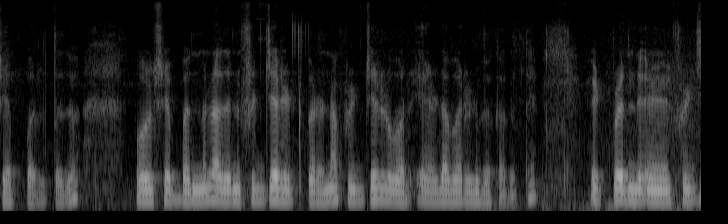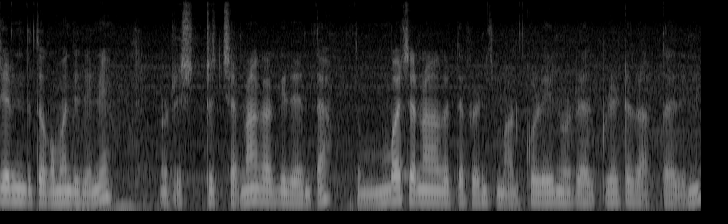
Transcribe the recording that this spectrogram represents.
ಶೇಪ್ ಬರ್ತದೆ ಬೌಲ್ ಶೇಪ್ ಬಂದಮೇಲೆ ಅದನ್ನು ಫ್ರಿಡ್ಜಲ್ಲಿ ಇಟ್ಟು ಬರೋಣ. ಫ್ರಿಡ್ಜಲ್ಲಿ ಒರ್, ಎರಡು ಅವರ್ ಇಡಬೇಕಾಗುತ್ತೆ. ಇಟ್ಟು ಬಂದು ಫ್ರಿಡ್ಜಲ್ಲಿಂದ ತೊಗೊಂಬಂದಿದ್ದೀನಿ. ನೋಡಿರಿ ಎಷ್ಟು ಚೆನ್ನಾಗಾಗಿದೆ ಅಂತ. ತುಂಬ ಚೆನ್ನಾಗುತ್ತೆ ಫ್ರೆಂಡ್ಸ್, ಮಾಡ್ಕೊಳ್ಳಿ. ನೋಡಿರಿ ಅದು ಪ್ಲೇಟಲ್ಲಿ ಹಾಕ್ತಾಯಿದ್ದೀನಿ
